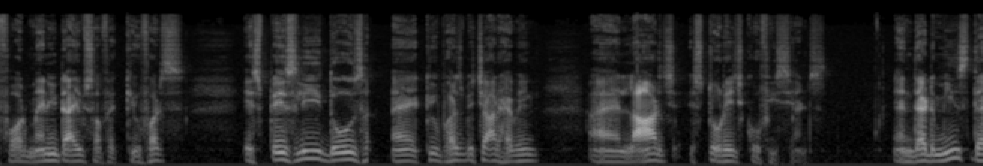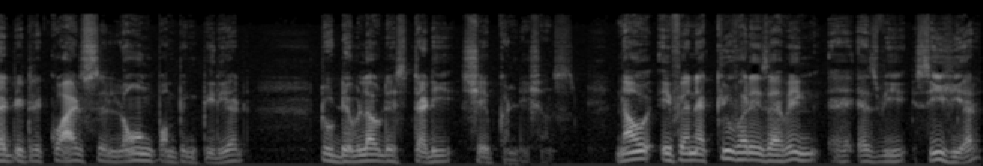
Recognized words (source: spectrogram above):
for many types of aquifers especially those uh, aquifers which are having uh, large storage coefficients and that means that it requires a long pumping period to develop a steady shape conditions. Now, if an aquifer is having uh, as we see here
